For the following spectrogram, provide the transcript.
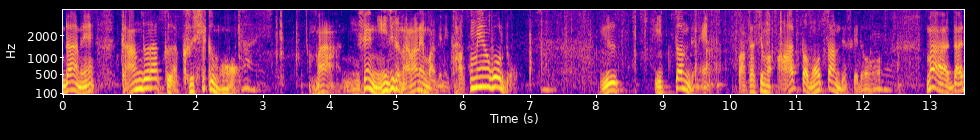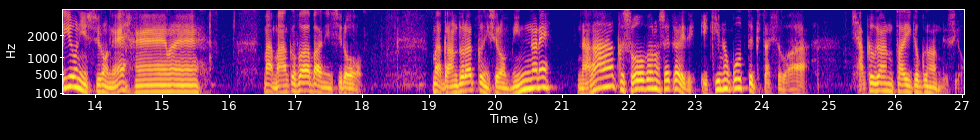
だからね、ガンドラックがくしくも、まあ、2027年までに革命を起こると言言ったんでね、私もあっと思ったんですけど、まあ、ダリオにしろね、えー、まあ、マーク・ファーバーにしろ、まあ、ガンドラックにしろ、みんなね、長く相場の世界で生き残ってきた人は、着眼対局なんですよ。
